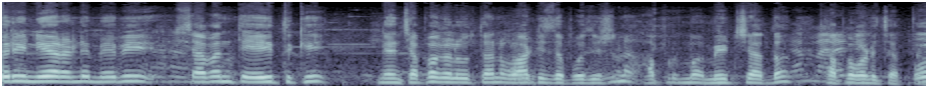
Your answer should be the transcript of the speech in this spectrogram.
వెరీ నియర్ అండి. మేబీ సెవెంత్ ఎయిత్కి నేను చెప్పగలుగుతాను. వాట్ ఈస్ ద పొజిషన్ అప్పుడు మీట్ చేద్దాం. తప్పకుండా చెప్తాను.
